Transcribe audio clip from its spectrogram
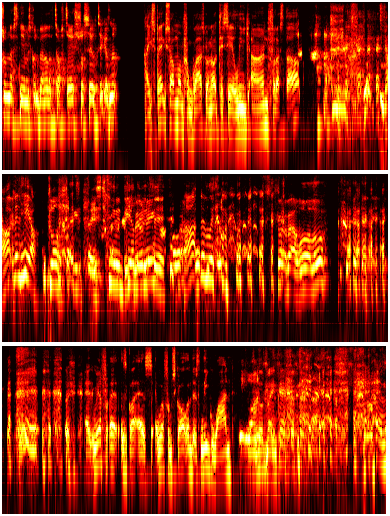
from this game? It's going to be another tough test for Celtic, isn't it? I expect someone from Glasgow not to say League and for a start. What's happening here? Kieran Tierney would say, happening, Liam. Got a bit of low, low. we're, it's, it's, we're from Scotland. It's League One. League One. don't mind. um,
